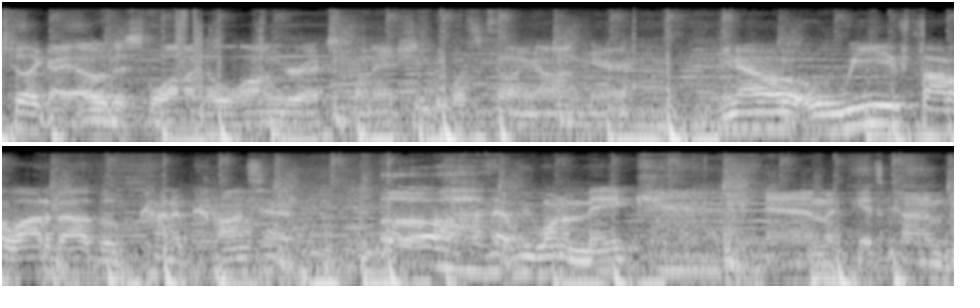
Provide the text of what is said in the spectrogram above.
I feel like I owe this vlog a longer explanation of what's going on here. You know, we've thought a lot about the kind of content that we want to make, and it's kind of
